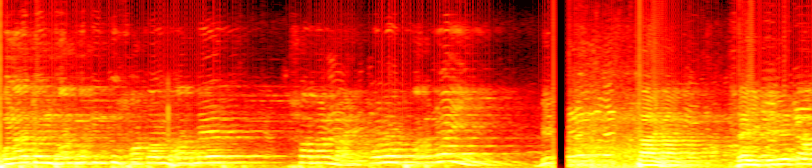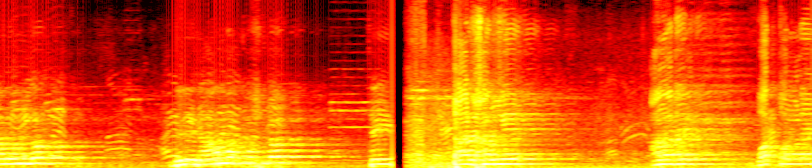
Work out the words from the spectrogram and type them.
সনাতন ধর্ম কিন্তু সকল ধর্মের সমান নয়, কোন ধর্মই তাই সেই বিবেকানন্দ শ্রী রামকৃষ্ণ, সেই তার সঙ্গে আমাদের বর্তমানে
